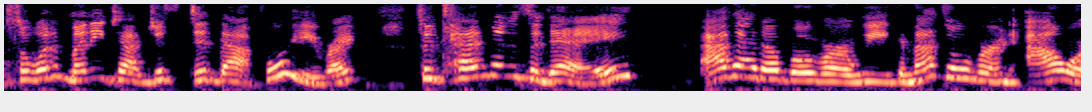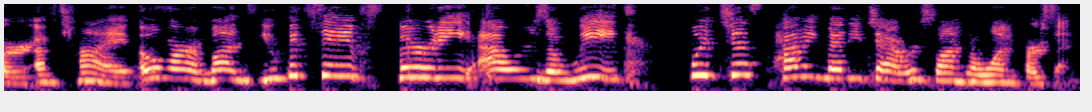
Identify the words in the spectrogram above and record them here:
So what if ManyChat just did that for you, right? So 10 minutes a day Add that up over a week, and that's over an hour of time. Over a month, you could save 30 hours a week with just having ManyChat respond to one person.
